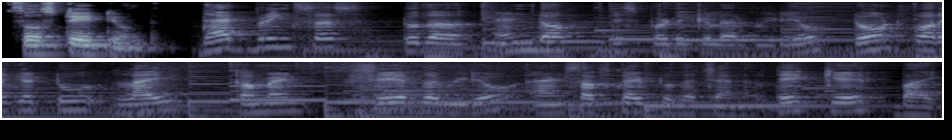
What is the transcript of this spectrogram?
So stay tuned. That brings us to the end of this particular video. Don't forget to like, comment, share the video and subscribe to the channel. Take care. Bye.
